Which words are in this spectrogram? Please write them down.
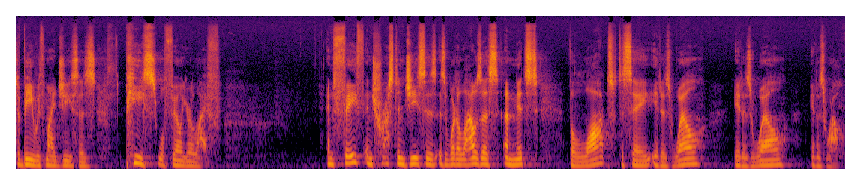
to be with my Jesus. Peace will fill your life. And faith and trust in Jesus is what allows us amidst the lot to say, It is well, it is well, it is well.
